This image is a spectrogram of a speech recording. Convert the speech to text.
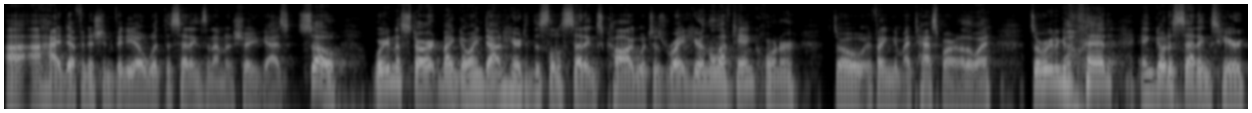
uh, a high definition video with the settings that I'm going to show you guys. So we're going to start by going down here to this little settings cog, which is right here in the left hand corner. So if I can get my taskbar out of the way. So we're going to go ahead and go to settings here,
